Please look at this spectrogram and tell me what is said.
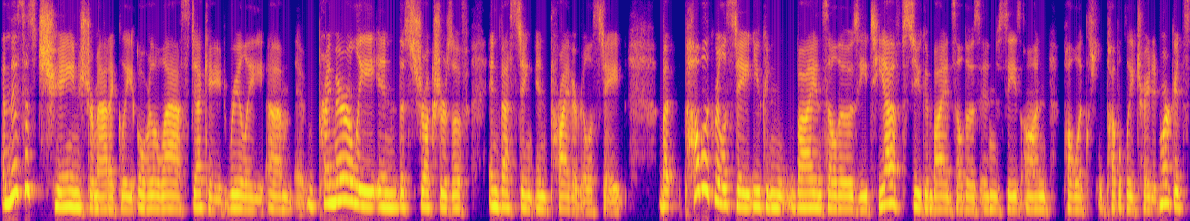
And this has changed dramatically over the last decade, really, um, primarily in the structures of investing in private real estate. But public real estate, you can buy and sell those ETFs, you can buy and sell those indices on public publicly traded markets.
